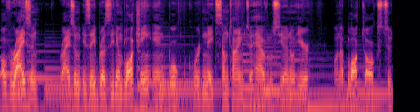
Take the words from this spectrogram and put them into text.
of Ryzen. Ryzen is a Brazilian blockchain, and we'll coordinate sometime to have Luciano here on a Block Talks to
